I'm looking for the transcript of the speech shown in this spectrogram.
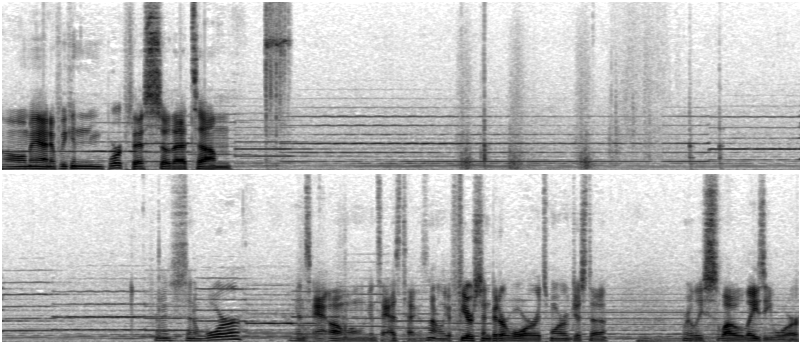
Oh man, if we can work this so that, um... France is in a war against a oh well against Aztec. It's not really a fierce and bitter war. It's more of just a really slow, lazy war.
